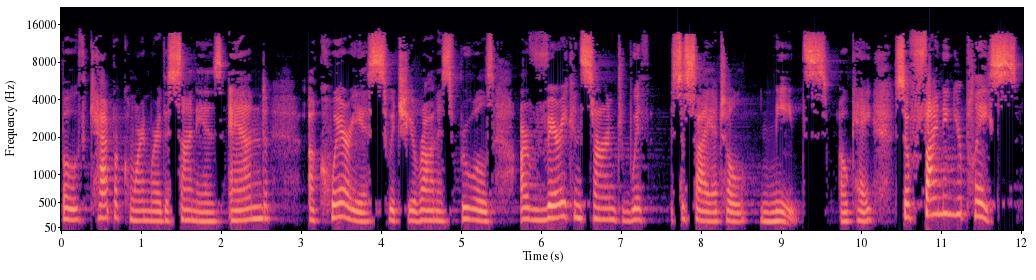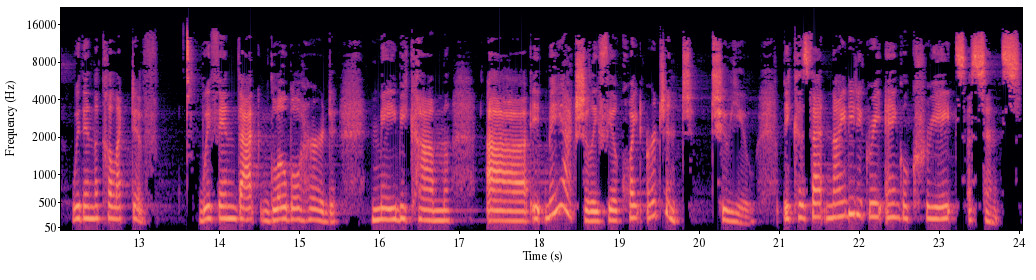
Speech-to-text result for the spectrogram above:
both Capricorn, where the sun is, and Aquarius, which Uranus rules, are very concerned with societal needs. Okay? So finding your place within the collective, within that global herd, may become, uh, it may actually feel quite urgent to you because that 90 degree angle creates a sense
